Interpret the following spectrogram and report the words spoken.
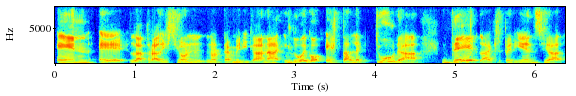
en eh, la tradición norteamericana y luego esta lectura de la experiencia,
